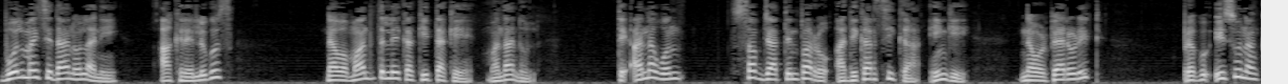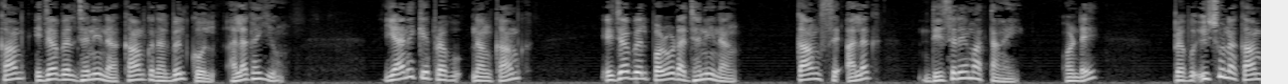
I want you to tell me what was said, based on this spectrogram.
ಬೋಲ್ಮೈ ಸಿದಾನುಲನಿ ಆಖರೆ ಲುಗುಸ್ ನಾವ का कीता के मंदानुल ते अना वन सब जातीन पारो अधिकार सीका इंगी, नवड़ प्यारोडिट प्रभु ईसु न काम, इजाबेल झनी न काम कनल बिल्कुल अलग है यू। यानी के प्रभु नंग काम, इजाबेल पड़ोड़ा झनी नंग काम से अलग, दिसरे माता है। ओंडे प्रभु यीशु ना काम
